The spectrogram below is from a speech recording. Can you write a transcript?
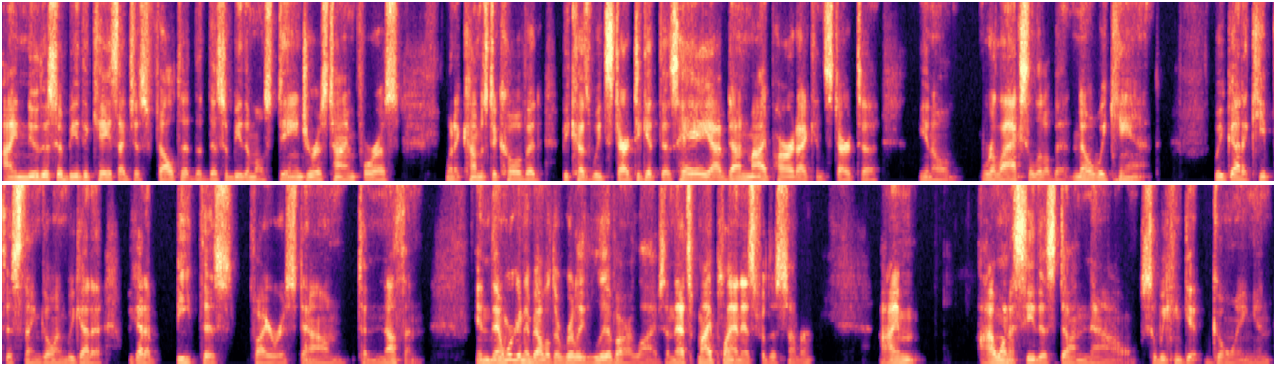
I knew this would be the case. I just felt it that this would be the most dangerous time for us when it comes to COVID because we'd start to get this, hey, I've done my part. I can start to, you know, relax a little bit. No, we can't. We've got to keep this thing going. We got to, we got to beat this virus down to nothing. And then we're going to be able to really live our lives. And that's my plan is for the summer. I'm I want to see this done now so we can get going. And,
